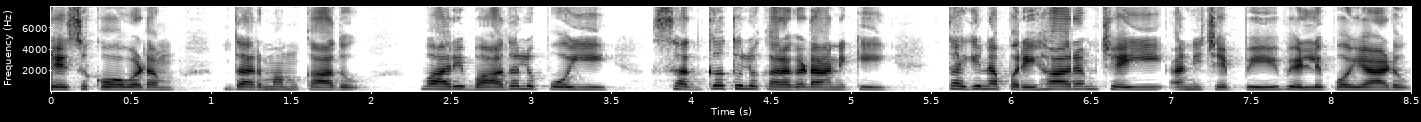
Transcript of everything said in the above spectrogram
చేసుకోవడం ధర్మం కాదు. వారి బాధలు పోయి సద్గతులు కలగడానికి తగిన పరిహారం చెయ్యి అని చెప్పి వెళ్ళిపోయాడు.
